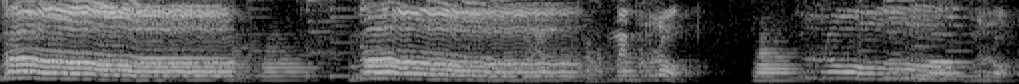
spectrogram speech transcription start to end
Βο. Βο. Με βρω. Βρω. Βρω.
